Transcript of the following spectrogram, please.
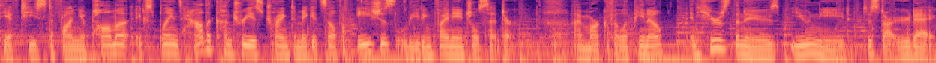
The FT's Stefania Palma explains how the country is trying to make itself Asia's leading financial center. I'm Marc Filippino, and here's the news you need to start your day.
